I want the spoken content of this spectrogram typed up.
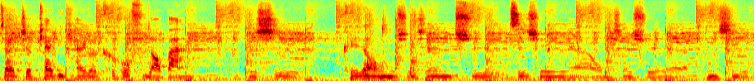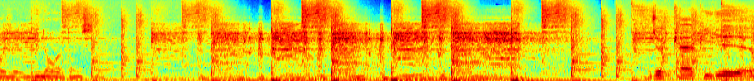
在这 PIBT 还有个课后辅导班，也是可以让我们学生去咨询一下我们现在学的东西或者遗漏的东西。我觉得 P I P 的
